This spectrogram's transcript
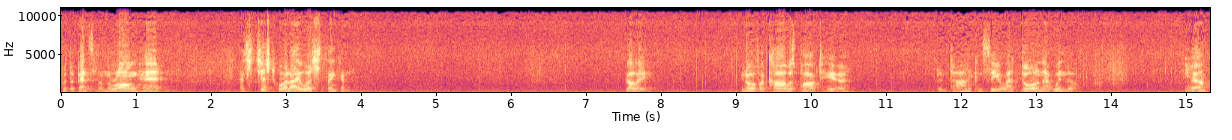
Put the pencil in the wrong hand. That's just what I was thinking. Gully, you know, if a car was parked here, it would entirely conceal that door and that window. Yeah?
